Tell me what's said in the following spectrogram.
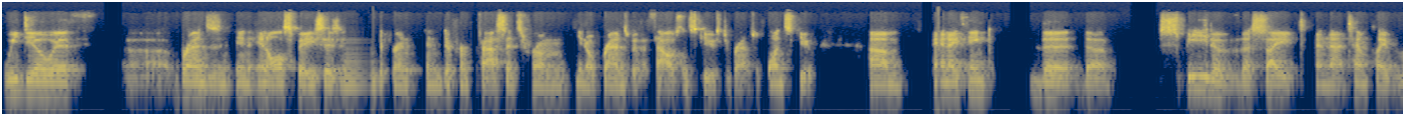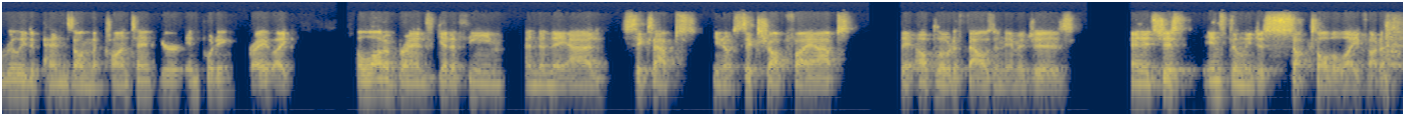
we deal with uh, brands in, in all spaces in different in different facets, from you know brands with a thousand SKUs to brands with one SKU, um, and I think the the speed of the site and that template really depends on the content you're inputting, right? Like a lot of brands get a theme and then they add six apps, you know, six Shopify apps. They upload a thousand images and it's just instantly just sucks all the life out of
